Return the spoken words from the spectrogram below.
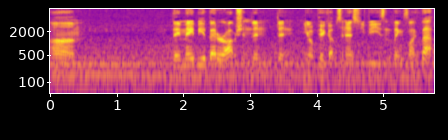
um, they may be a better option than than you know pickups and SUVs and things like that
